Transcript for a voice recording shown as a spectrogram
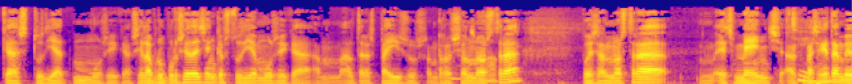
que ha estudiat música. O sigui, la proporció de gent que estudia música en altres països en relació al nostre, pues el nostre és menys. El Sí. que passa que també,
